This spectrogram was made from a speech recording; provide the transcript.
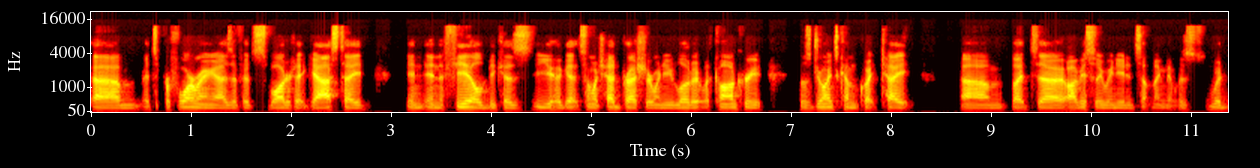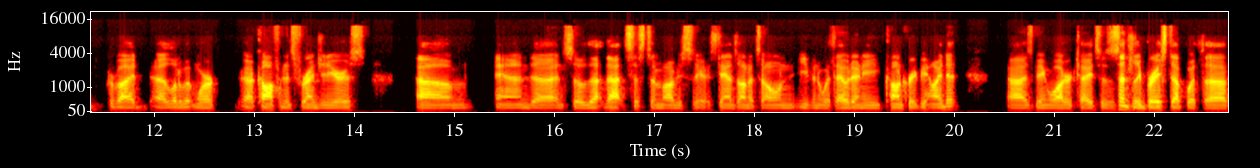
um, it's performing as if it's watertight, gas tight in, in the field because you get so much head pressure when you load it with concrete. Those joints come quite tight. Um, but uh, obviously, we needed something that was would provide a little bit more uh, confidence for engineers, um, and uh, and so that that system obviously stands on its own even without any concrete behind it, uh, as being watertight. So it's essentially braced up with uh,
